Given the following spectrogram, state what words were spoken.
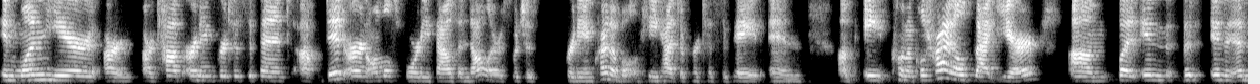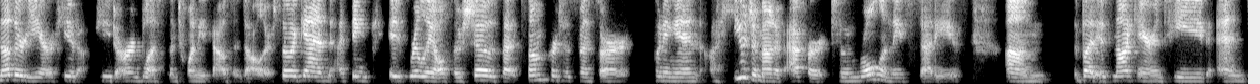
in one year, our, our top earning participant uh, did earn almost $40,000, which is pretty incredible. He had to participate in um, eight clinical trials that year, um, but in the in another year, he'd, he'd earned less than $20,000. So again, I think it really also shows that some participants are putting in a huge amount of effort to enroll in these studies, um, but it's not guaranteed and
